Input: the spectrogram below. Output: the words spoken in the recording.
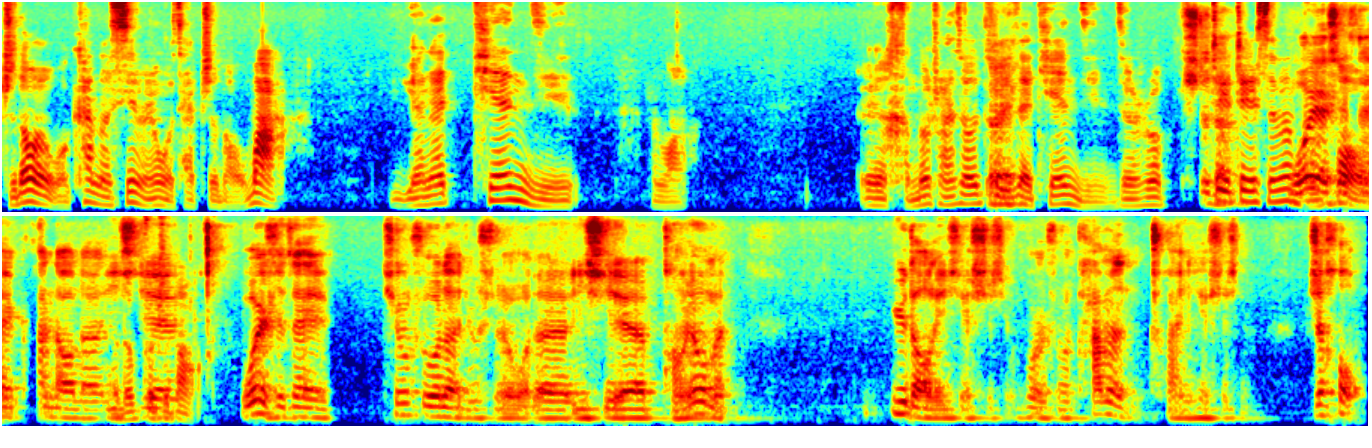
直到我看到新闻，我才知道，哇，原来天津什么？呃，很多传销聚集在天津，就是说，是这这个新闻我也是在看到了一些，我也是在听说了，就是我的一些朋友们遇到了一些事情，或者说他们传一些事情之后，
